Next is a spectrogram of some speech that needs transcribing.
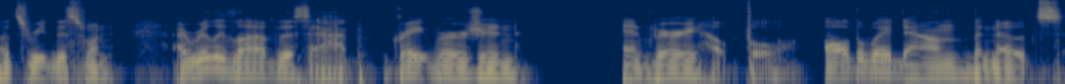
Let's read this one. I really love this app. Great version and very helpful. All the way down the notes,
